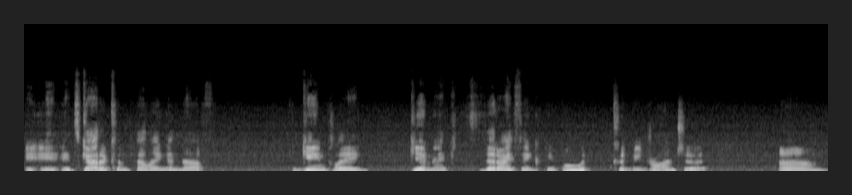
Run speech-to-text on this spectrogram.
it- it's got a compelling enough gameplay gimmick that I think people would could be drawn to it. Um,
